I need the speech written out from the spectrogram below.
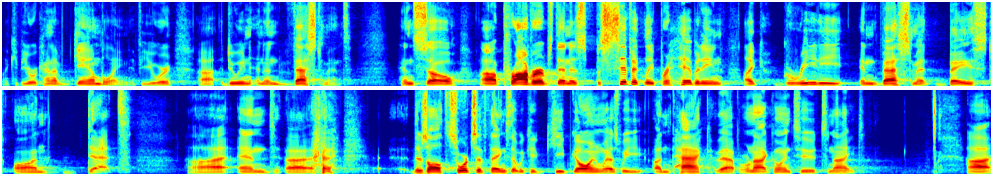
like if you were kind of gambling, if you were uh, doing an investment. And so uh, Proverbs then is specifically prohibiting like greedy investment based on debt. Uh, and uh, there's all sorts of things that we could keep going as we unpack that, but we're not going to tonight. Uh,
